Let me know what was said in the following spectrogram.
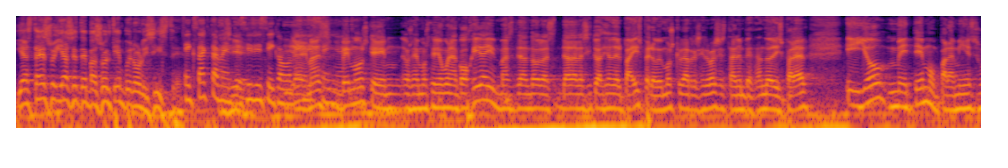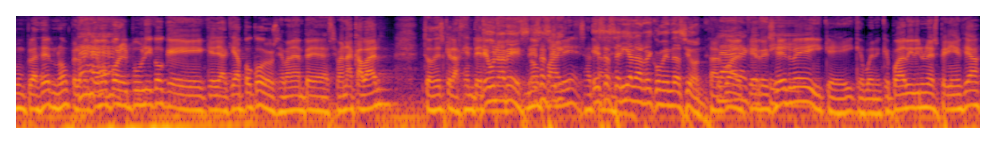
y hasta eso ya se te pasó el tiempo y no lo hiciste. Exactamente, sí, sí, sí, como y bien además diseña. vemos que o sea, hemos tenido buena acogida y más dando las- dada la situación del país, pero vemos que las reservas están empezando a disparar. Y yo me temo, para mí es un placer, ¿no? Pero me temo por el público que, que de aquí a poco se van a, se van a acabar. Entonces que la gente De una vez, no esa, pare, sería, esa sería la recomendación. Tal Claro cual, que, que sí. reserve y que, y que, bueno, que pueda vivir una experiencia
